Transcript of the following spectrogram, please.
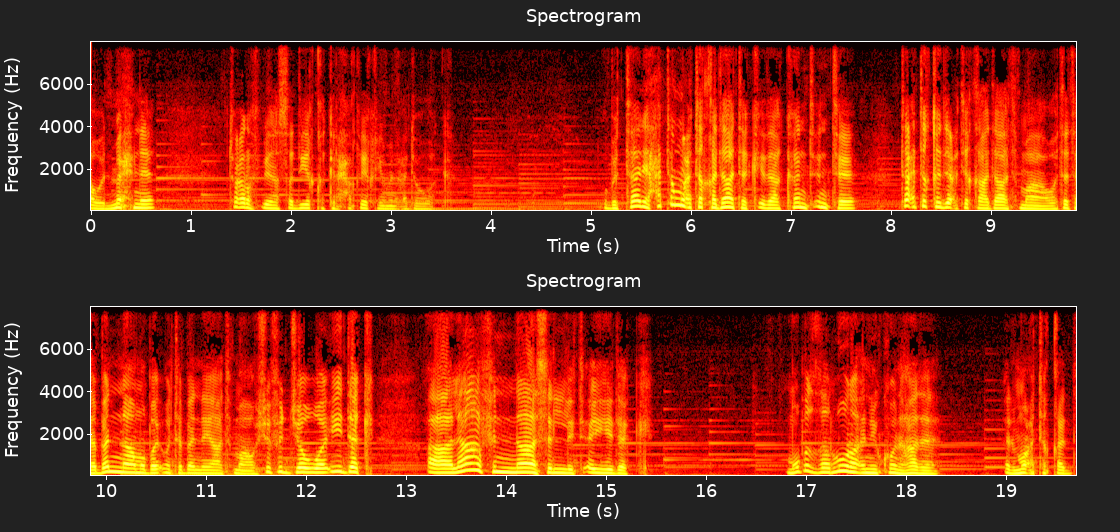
أو المحنة تعرف بها صديقك الحقيقي من عدوك. وبالتالي حتى معتقداتك إذا كنت أنت تعتقد اعتقادات ما وتتبنى متبنيات ما؟ وشفت جوا إيدك آلاف الناس اللي تأيدك. مو بالضرورة أن يكون هذا المعتقد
